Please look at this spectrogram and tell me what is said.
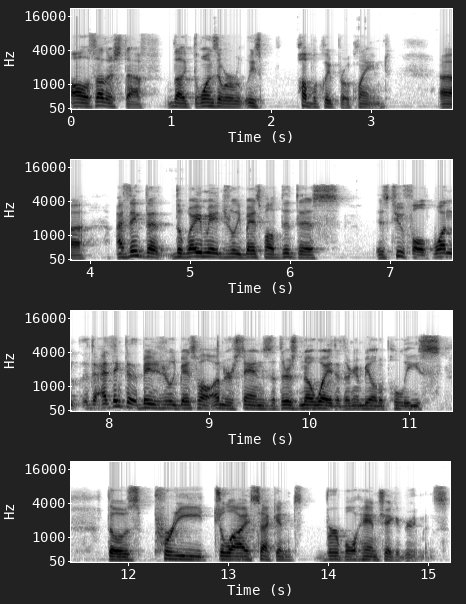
all this other stuff, like the ones that were at least publicly proclaimed. Uh, I think that the way Major League Baseball did this is twofold. One, I think that Major League Baseball understands that there's no way that they're going to be able to police those pre July 2nd verbal handshake agreements.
